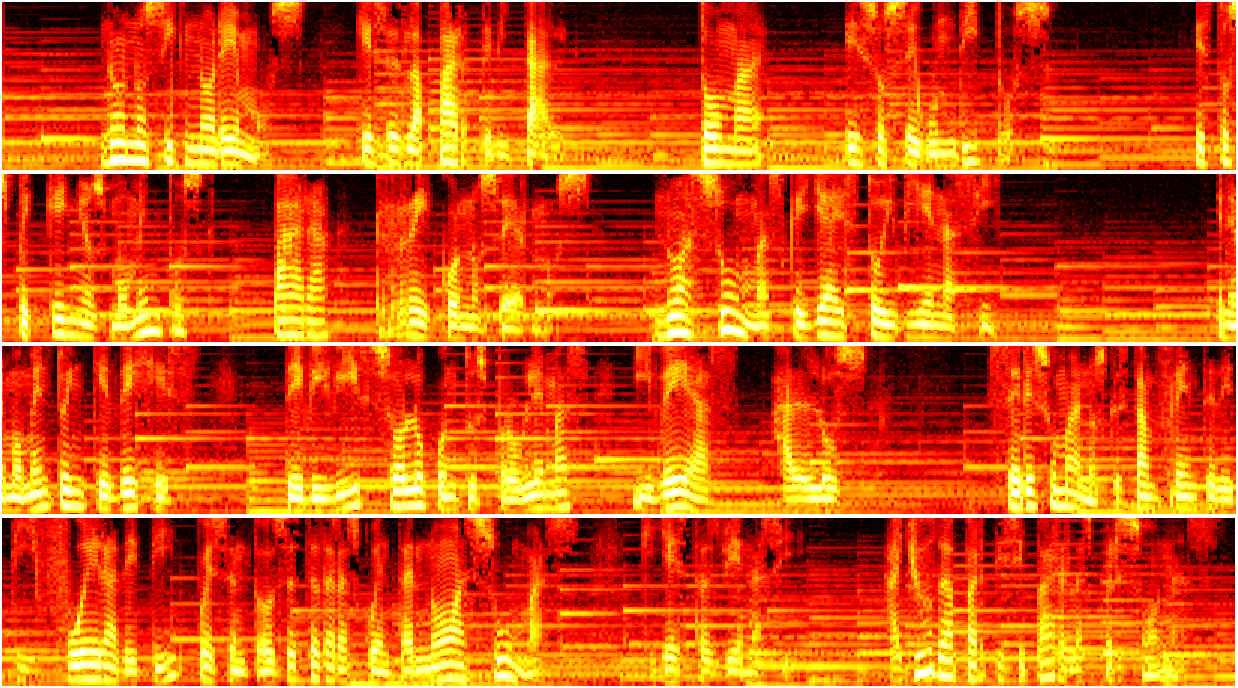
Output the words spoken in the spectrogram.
No nos ignoremos que esa es la parte vital. Toma esos segunditos, estos pequeños momentos para reconocernos. No asumas que ya estoy bien así. En el momento en que dejes de vivir solo con tus problemas y veas a los seres humanos que están frente de ti, fuera de ti, pues entonces te darás cuenta, no asumas que ya estás bien así. Ayuda a participar a las personas.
